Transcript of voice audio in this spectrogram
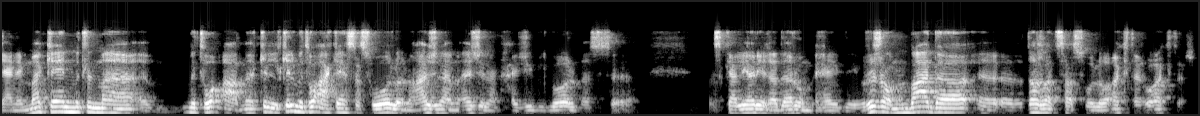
يعني ما كان مثل ما متوقع الكل متوقع كان ساسولو إنه عاجلا ام اجلا حيجيب الجول بس بس كالياري غدرهم بهيدي. ورجعوا من بعدها آه، ضغط ساسولو أكثر وأكثر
